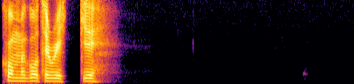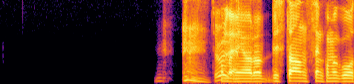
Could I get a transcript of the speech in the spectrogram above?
kommer gå till Ricky. Tror du Kommer det? göra. Distansen kommer gå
